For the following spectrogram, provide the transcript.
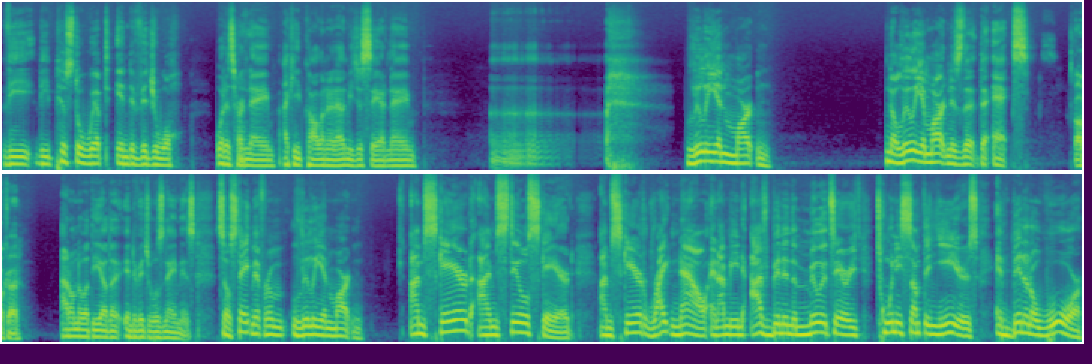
the the pistol whipped individual. What is her name? I keep calling her that. Let me just say her name. Lillian Martin. No, Lillian Martin is the the ex. Okay. I don't know what the other individual's name is. So, statement from Lillian Martin. I'm scared. I'm still scared. I'm scared right now. And I mean, I've been in the military 20 something years and been in a war,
